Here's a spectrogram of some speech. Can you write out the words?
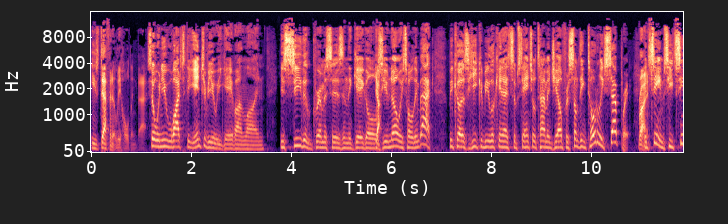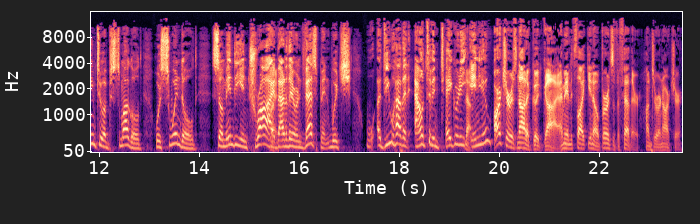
he's definitely holding back. So when you watch the interview he gave online, you see the grimaces and the giggles. Yeah. You know he's holding back because he could be looking at substantial time in jail for something totally separate. Right. It seems he seemed to have smuggled or swindled some Indian tribe out of their investment. Which Uh, do you have an ounce of integrity No. in you? Archer is not a good guy. I mean, it's like you know, birds of a feather, Hunter and Archer.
